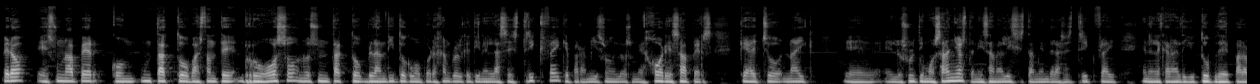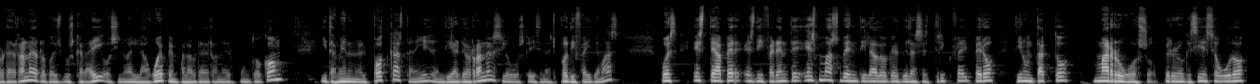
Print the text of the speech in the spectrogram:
pero es un upper con un tacto bastante rugoso, no es un tacto blandito como por ejemplo el que tienen las Strixfly, que para mí es uno de los mejores uppers que ha hecho Nike eh, en los últimos años. Tenéis análisis también de las Strixfly en el canal de YouTube de Palabra de Runner, lo podéis buscar ahí, o si no en la web en palabraderunner.com y también en el podcast tenéis en Diario Runner, si lo busquéis en Spotify y demás. Pues este upper es diferente, es más ventilado que el de las Strixfly, pero tiene un tacto más rugoso. Pero lo que sí es seguro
